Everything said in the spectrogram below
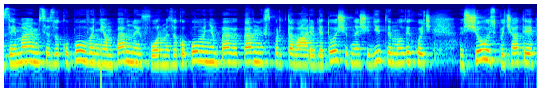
займаємося займаємося закуповуванням певної форми, закуповуванням пев- певних спорттоварів для того, щоб наші діти могли хоч щось почати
